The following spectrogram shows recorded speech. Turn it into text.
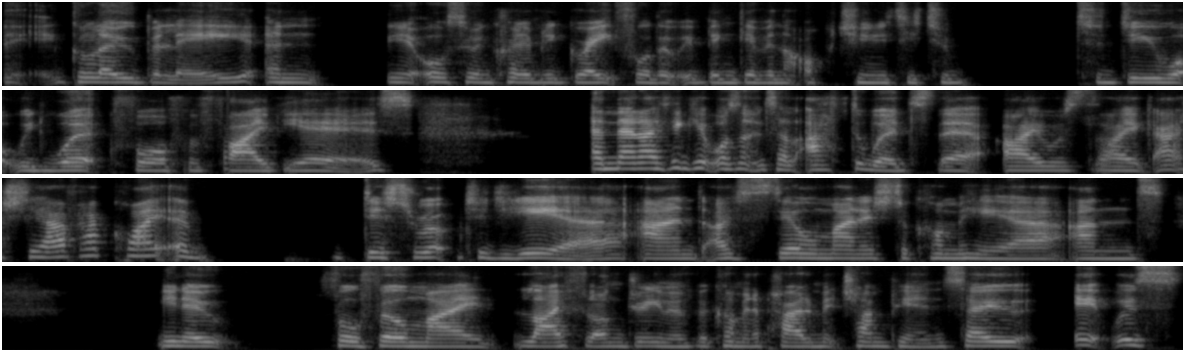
eh, globally and you know also incredibly grateful that we've been given the opportunity to to do what we'd worked for for 5 years and then I think it wasn't until afterwards that I was like, actually, I've had quite a disrupted year and I've still managed to come here and, you know, fulfill my lifelong dream of becoming a Paralympic champion. So it was,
